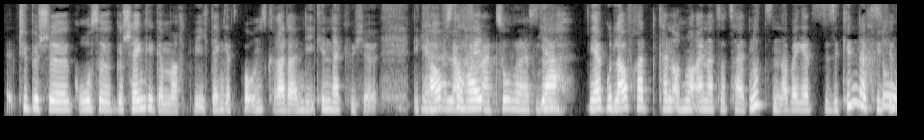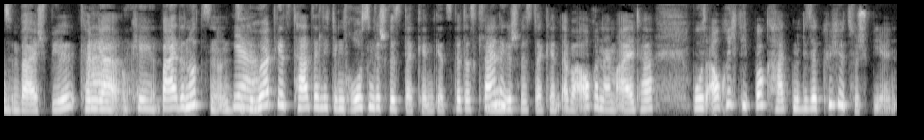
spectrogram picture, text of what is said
äh, typische große Geschenke gemacht, wie ich denke jetzt bei uns gerade an die Kinderküche. Die kaufst du halt sowas. Ne? Ja, ja gut, Laufrad kann auch nur einer zur Zeit nutzen, aber jetzt diese Kinderküche so. zum Beispiel können Ah, ja okay. beide nutzen und Ja. sie gehört jetzt tatsächlich dem großen Geschwisterkind. Jetzt wird das kleine Mhm. Geschwisterkind aber auch in einem Alter, wo es auch richtig Bock hat, mit dieser Küche zu spielen.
